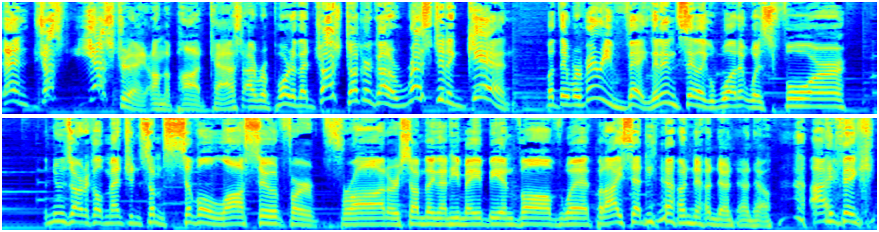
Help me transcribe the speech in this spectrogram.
Then just yesterday on the podcast, I reported that Josh Duggar got arrested again, but they were very vague. They didn't say like what it was for. The news article mentioned some civil lawsuit for fraud or something that he may be involved with, but I said no, no, no, no, no. I think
